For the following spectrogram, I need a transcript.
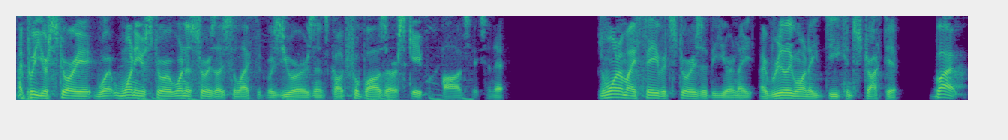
I put your story. One of your story, one of the stories I selected was yours, and it's called "Football is Our Escape from Politics," and it was one of my favorite stories of the year, and I, I really want to deconstruct it. But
